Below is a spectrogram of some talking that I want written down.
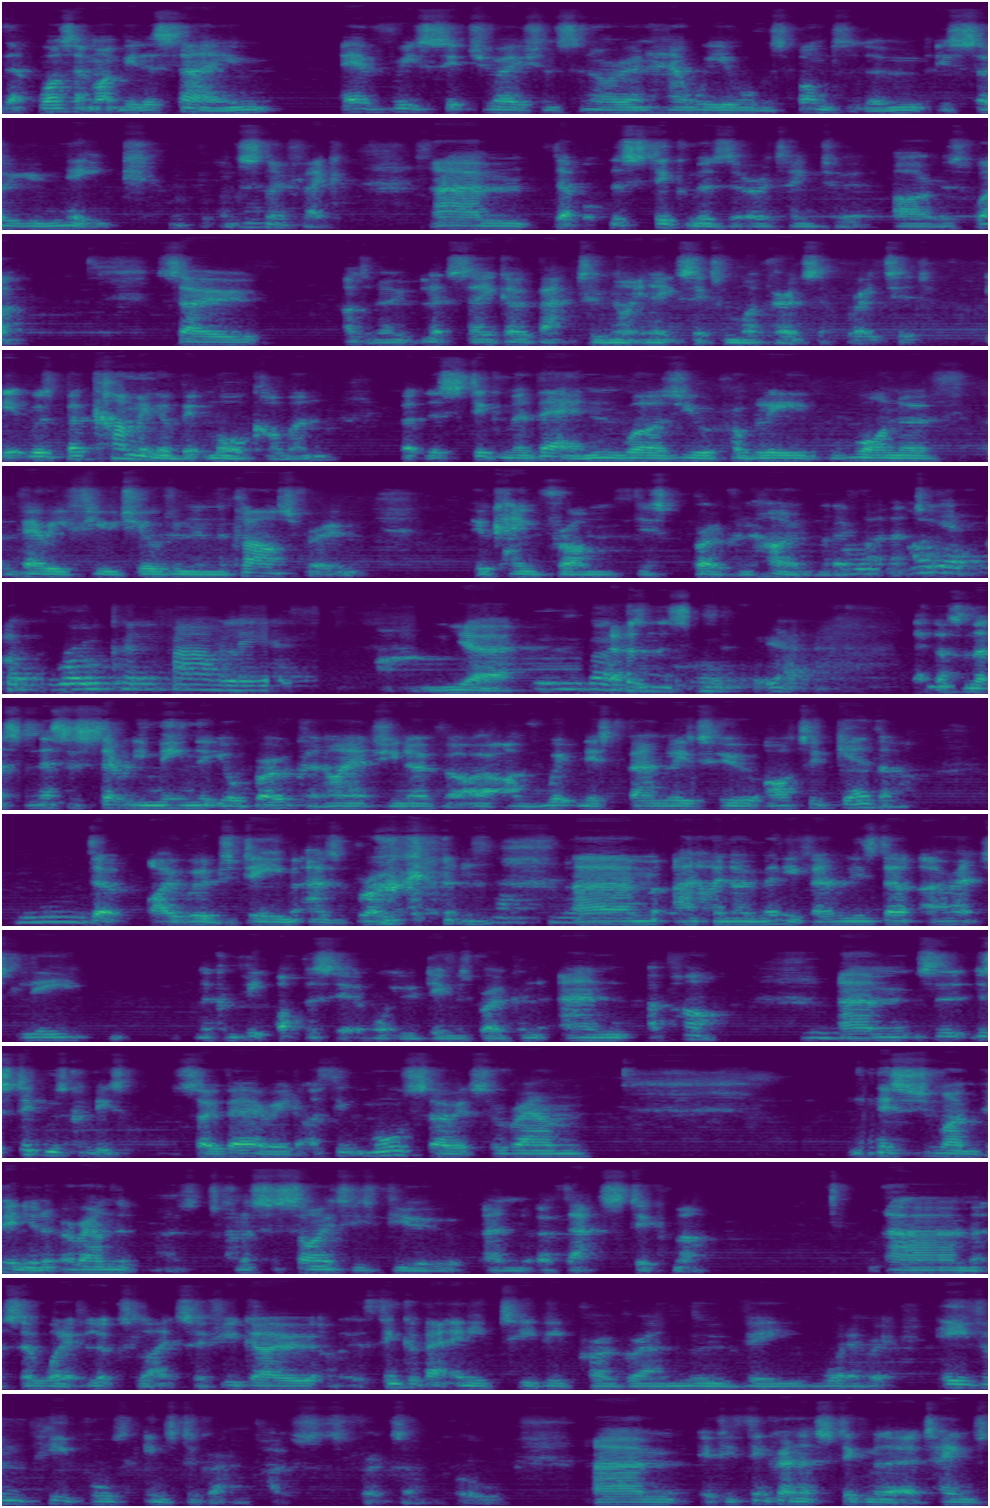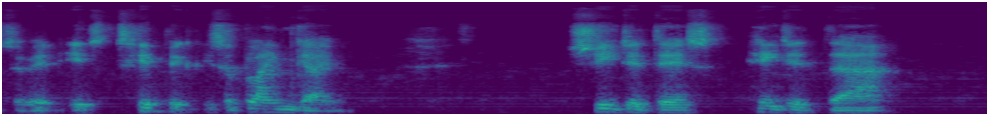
That whilst that might be the same, every situation, scenario, and how we all respond to them is so unique. on snowflake. Um, that the stigmas that are attained to it are as well. So I don't know. Let's say go back to 1986 when my parents separated. It was becoming a bit more common, but the stigma then was you were probably one of very few children in the classroom who came from this broken home. Oh, oh yes, the broken family. Yes yeah, that doesn't yeah. That doesn't necessarily mean that you're broken. I actually know that I've witnessed families who are together mm. that I would deem as broken, um, and I know many families that are actually the complete opposite of what you would deem as broken and apart. Mm. Um, so the stigmas can be so varied. I think more so it's around this is my opinion around the kind of society's view and of that stigma um, so what it looks like. So if you go think about any TV program, movie, whatever, even people's Instagram posts, for example, um, if you think around that stigma that attains to it, it's typically it's a blame game. She did this, he did that,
